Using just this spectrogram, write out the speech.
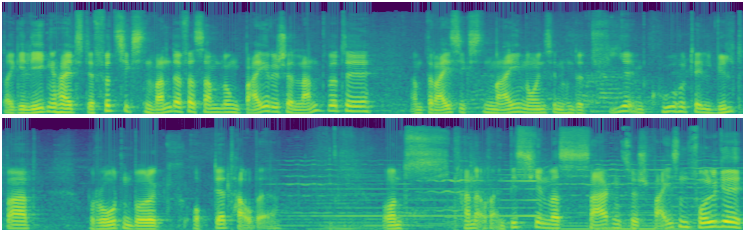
bei Gelegenheit der 40. Wanderversammlung bayerischer Landwirte am 30. Mai 1904 im Kurhotel Wildbad Rotenburg ob der Tauber. Und ich kann auch ein bisschen was sagen zur Speisenfolge.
